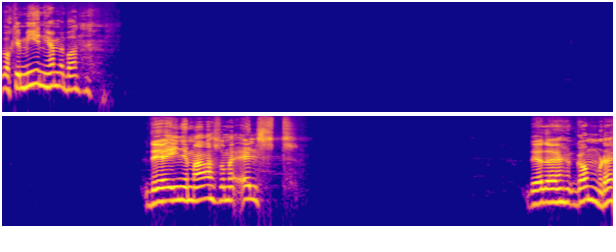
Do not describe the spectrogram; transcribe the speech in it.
det var ikke min hjemmebane. Det er inni meg som er eldst. Det er det gamle,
